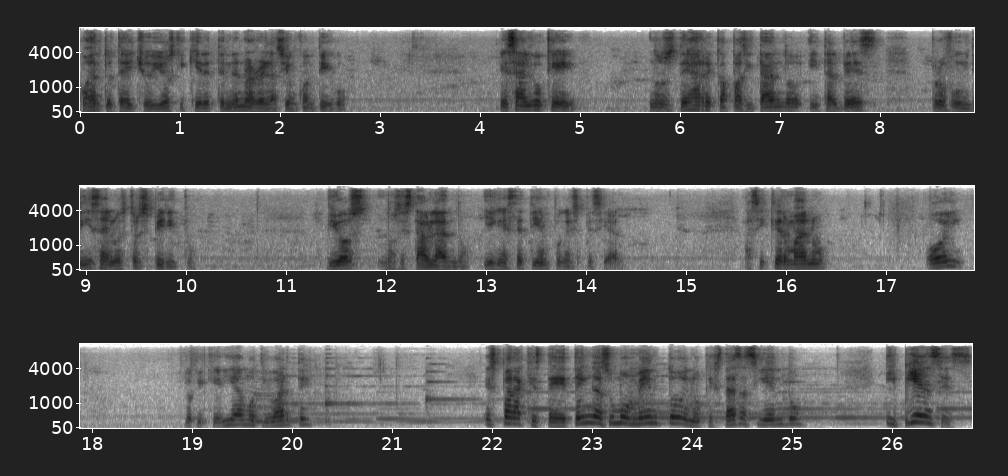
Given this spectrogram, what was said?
¿Cuánto te ha dicho Dios que quiere tener una relación contigo? Es algo que nos deja recapacitando y tal vez profundiza en nuestro espíritu. Dios nos está hablando y en este tiempo en especial. Así que hermano, hoy lo que quería motivarte es para que te detengas un momento en lo que estás haciendo y pienses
